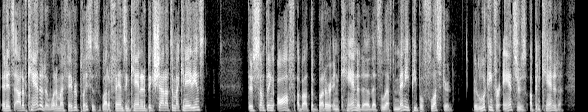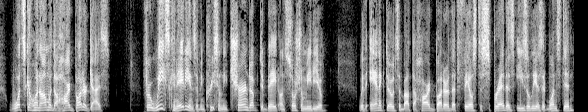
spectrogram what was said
and it's out of Canada, one of my favorite places. A lot of fans in Canada. Big shout out to my Canadians. There's something off about the butter in Canada that's left many people flustered. They're looking for answers up in Canada. What's going on with the hard butter, guys? For weeks, Canadians have increasingly churned up debate on social media with anecdotes about the hard butter that fails to spread as easily as it once did.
